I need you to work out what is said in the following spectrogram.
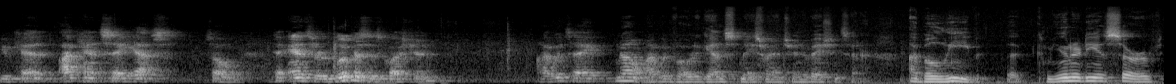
you can't, I can't say yes. So to answer Lucas's question, I would say, no, I would vote against Mace Ranch Innovation Center. I believe the community is served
